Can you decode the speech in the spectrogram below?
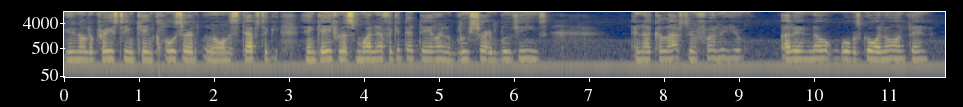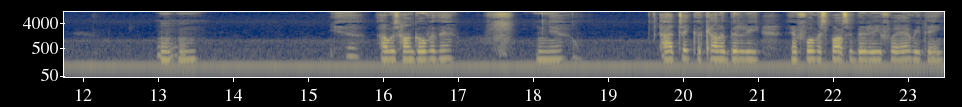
you know, the praise team came closer you know, on the steps to engage with us more. And I forget that day. I in a blue shirt and blue jeans. And I collapsed in front of you. I didn't know what was going on then. Mm-mm. Yeah, I was hung over there. Yeah. I take accountability and full responsibility for everything,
